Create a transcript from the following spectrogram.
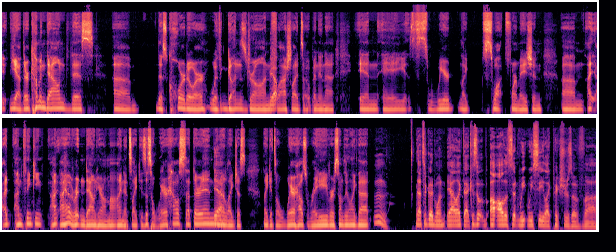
i- yeah, they're coming down this um this corridor with guns drawn, Yep. flashlights open in a in a weird like SWAT formation. Um, I, I I'm thinking I, I have it written down here on mine. It's like, is this a warehouse that they're in? Yeah. You know, like just like it's a warehouse rave or something like that. Mm, that's a good one. Yeah, I like that because all this we we see like pictures of uh,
